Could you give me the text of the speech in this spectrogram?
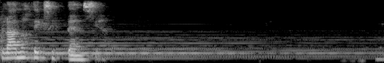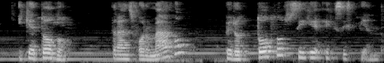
planos de existencia. Y que todo transformado, pero todo sigue existiendo.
